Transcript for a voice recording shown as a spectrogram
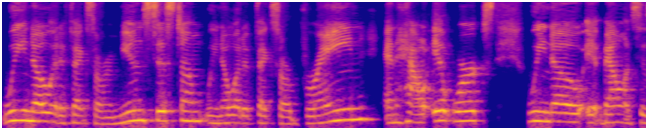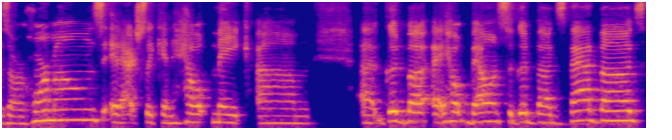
We know it affects our immune system. We know it affects our brain and how it works. We know it balances our hormones. It actually can help make um, good bu- uh, help balance the good bugs, bad bugs.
